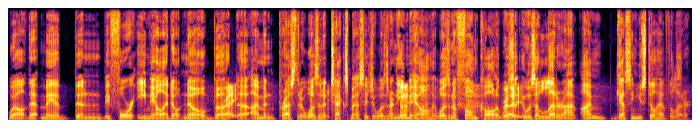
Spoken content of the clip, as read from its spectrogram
Well, that may have been before email. I don't know, but right. uh, I'm impressed that it wasn't a text message. It wasn't an email. it wasn't a phone call. It was. Right. It was a letter. I'm, I'm guessing you still have the letter.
